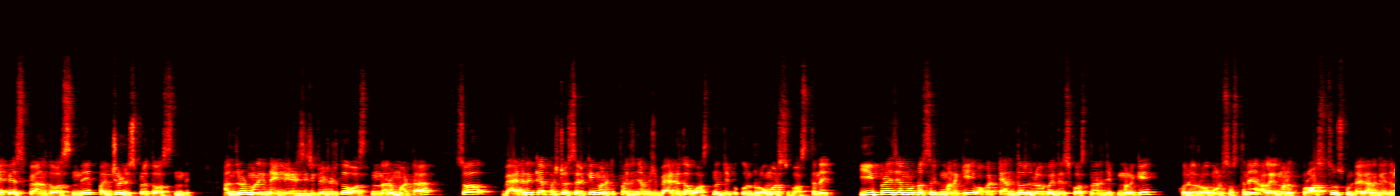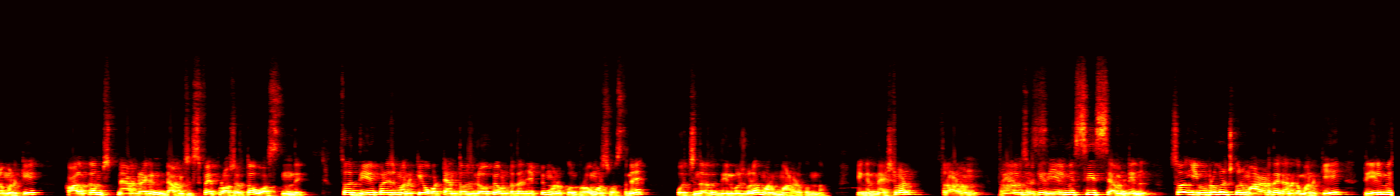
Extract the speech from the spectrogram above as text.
ఐపీఎస్తో వస్తుంది పంచువల్ డిస్ప్లేతో వస్తుంది. అందులో మనకి నైన్టీ ఎయిట్ రిఫ్రెషర్తో వస్తుంది అనమాట సో బ్యాటరీ కెపాసిటీ వచ్చరికి మనకి పదిహేను ఎంఎస్ బ్యాటరీతో వస్తుందని చెప్పి కొన్ని రూమర్స్ వస్తున్నాయి. ఈ ప్రైజ్ అమౌంట్ వచ్చరికి మనకి ఒక టెన్ థౌసండ్ లోపే తీసుకొస్తున్నారని చెప్పి మనకి కొన్ని రోబోన్స్ వస్తున్నాయి. అలాగే మనకు ప్రాసెస్ చూసుకుంటే కనుక ఇందులో మనకి Qualcomm Snapdragon double six five ప్రాసెసర్తో వస్తుంది. సో దీని ప్రైస్ మనకి ఒక టెన్ థౌసండ్ లోపే ఉంటుందని చెప్పి మనకు కొన్ని రోమర్స్ వస్తున్నాయి. వచ్చిన తర్వాత దీని గురించి కూడా మనం మాట్లాడుకుందాం. ఇంకా next one third one third వచ్చరికి రియల్మీ సి సెవెంటీన్ సో ఈ మొబైల్ గురించి కొన్ని మాట్లాడితే కనుక మనకి రియల్మీ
